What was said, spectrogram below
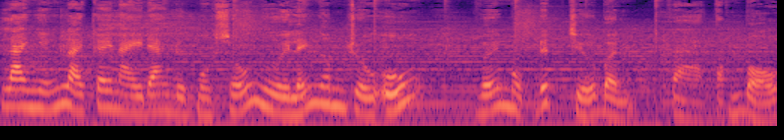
là những loại cây này đang được một số người lấy ngâm rượu uống với mục đích chữa bệnh và tẩm bổ.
